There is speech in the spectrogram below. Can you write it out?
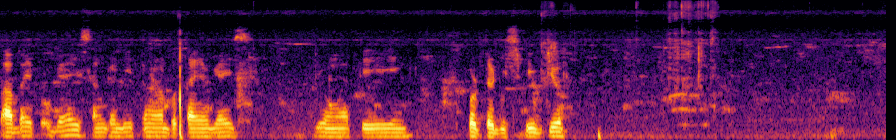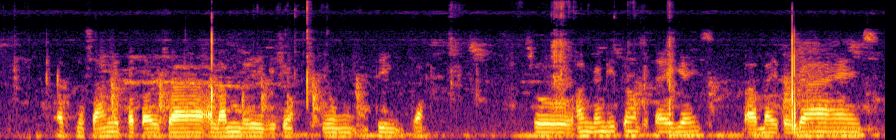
Bye-bye po guys. Hanggang dito na po tayo guys. Yung ating for today's video. At nasangit pa tayo sa alambre dito. Yung ating So hanggang dito lang po tayo guys. Bye-bye po guys.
